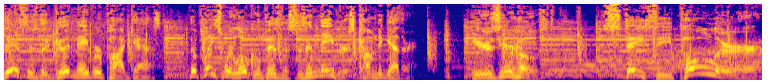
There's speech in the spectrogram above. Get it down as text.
This is the Good Neighbor Podcast, the place where local businesses and neighbors come together. Here's your host, Stacy Polar.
